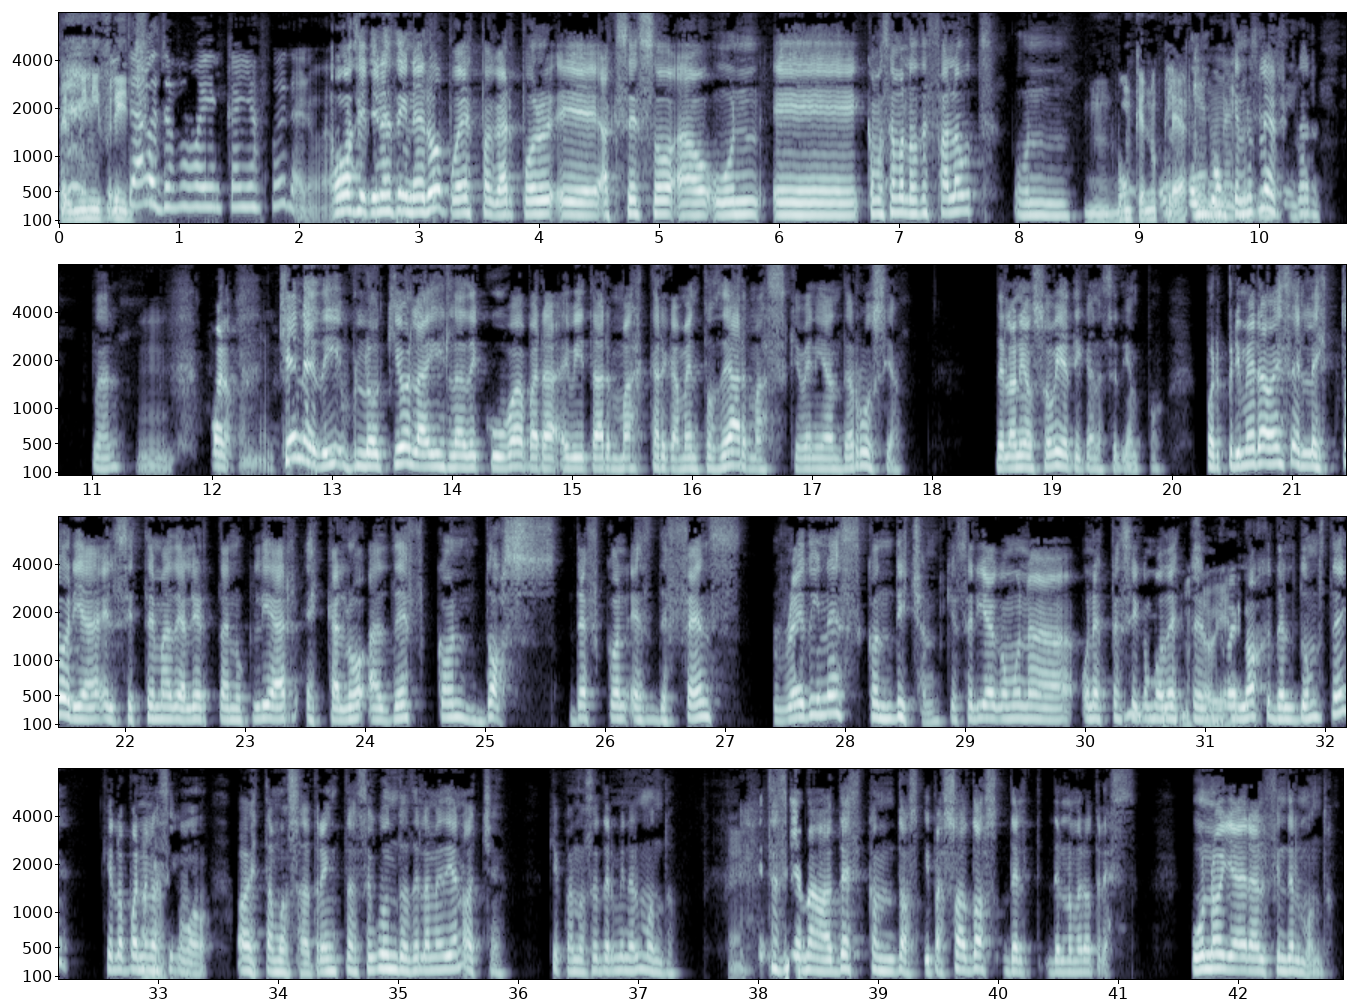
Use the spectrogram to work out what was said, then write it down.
El mini fridge. chao, te ahí el caño afuera. ¿no? O si tienes dinero, puedes pagar por eh, acceso a un. eh, ¿Cómo se llaman los de Fallout? Un, Un búnker nuclear. un Una búnker nuclear, así. claro. claro. Mm, Bueno. Kennedy bloqueó la isla de Cuba para evitar más cargamentos de armas que venían de Rusia, de la Unión Soviética en ese tiempo. Por primera vez en la historia, el sistema de alerta nuclear escaló a DEFCON 2. DEFCON es Defense Readiness Condition, que sería como una, una especie como de este reloj del Doomsday, que lo ponen Ajá. así como, oh, estamos a 30 segundos de la medianoche, que es cuando se termina el mundo. Sí. Este se llamaba DEFCON 2 y pasó a 2 del, del número 3. Uno ya era el fin del mundo.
